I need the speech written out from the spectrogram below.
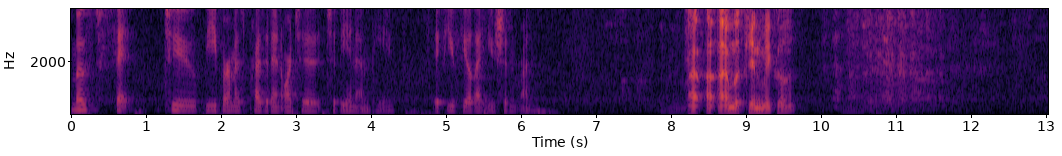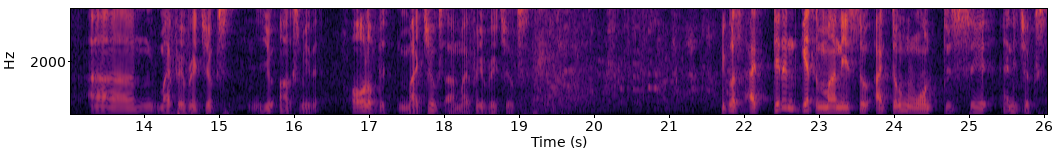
most fit to be Burma's president or to, to be an MP if you feel that you shouldn't run? I, I, I'm the kingmaker. And my favorite jokes, you ask me, that all of the, my jokes are my favorite jokes. because I didn't get the money, so I don't want to say any jokes.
